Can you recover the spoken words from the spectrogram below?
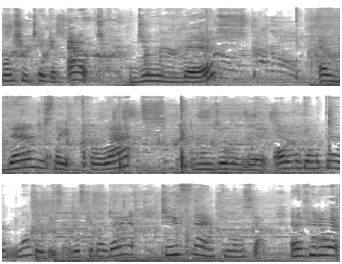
once you take it out, do this, and then just lay it flat, and then do it all again with the another piece, and just keep on doing it till you think you want to stop. And if you do it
